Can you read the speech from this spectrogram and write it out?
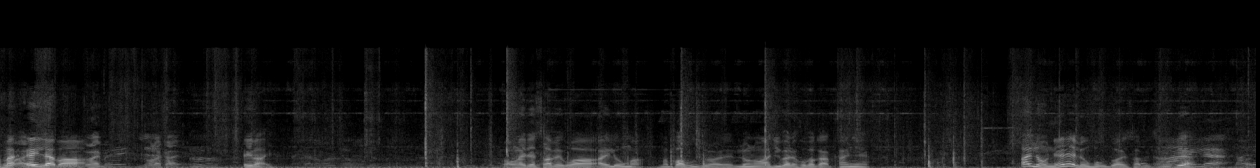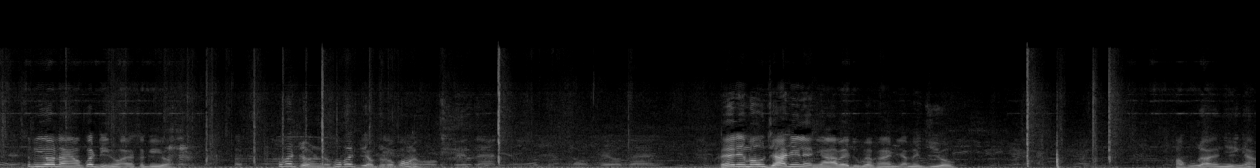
အမအိတ်လက်ပါလိုက်မယ်ဟောလိုက်ခိုင်အေးပါကောင်းလိုက်တဲ့စားပဲကွာအဲ့လုံးမှမပေါက်ဘူးဆိုတော့လေလွန်လွန်အားကြီးပါတယ်ဟိုဘက်ကဖမ်းချင်း အဲ့လုံးနဲတဲ့လုံးမဟုတ်သွားတဲ့စားပဲကြီးပြစပီယောလိုင်းရောကွက်တီနော်အဲ့စကီယောဟိုဘက်တော်ဟိုဘက်တယောက်တော်တော်ကောင်းတယ်ဘယ်နေမဟုတ်ကြားချင်းလဲညာပဲသူပဲဖမ်းနေရမင်းကြည့်အောင်ဟောက်ခုလာလဲငိမ့်ညာ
